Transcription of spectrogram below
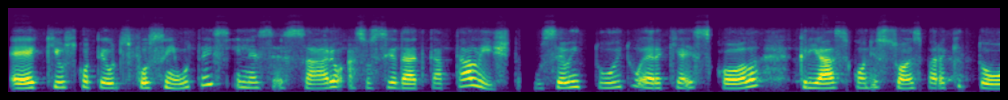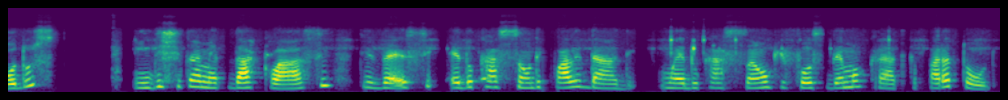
é que os conteúdos fossem úteis e necessários à sociedade capitalista. O seu intuito era que a escola criasse condições para que todos, indistintamente da classe, tivesse educação de qualidade, uma educação que fosse democrática para todos.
